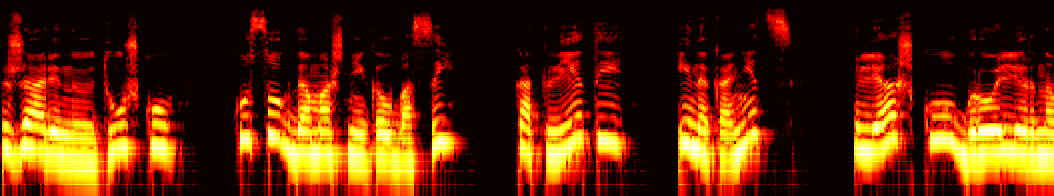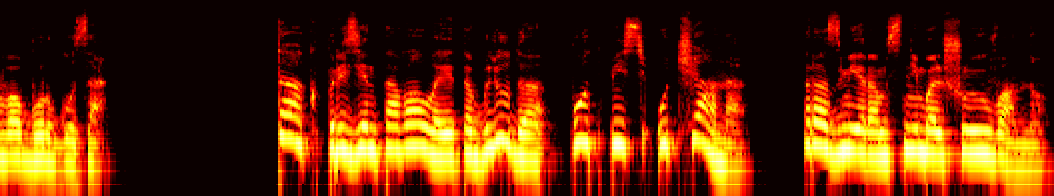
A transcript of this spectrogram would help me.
жареную тушку, кусок домашней колбасы, котлеты и, наконец, ляжку бройлерного бургуза. Так презентовала это блюдо подпись Учана размером с небольшую ванну.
